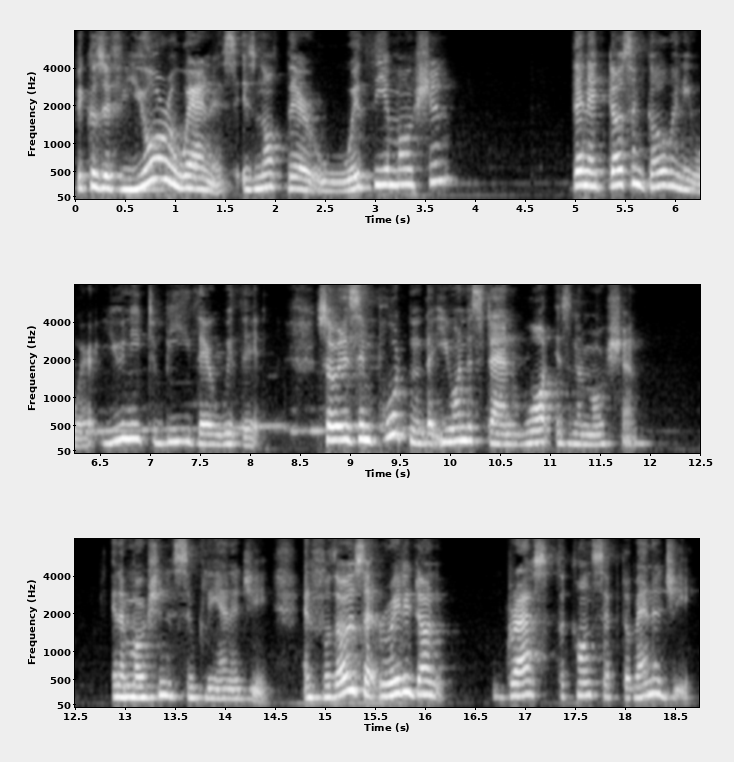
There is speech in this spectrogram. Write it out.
Because if your awareness is not there with the emotion, then it doesn't go anywhere. You need to be there with it. So it is important that you understand what is an emotion. An emotion is simply energy. And for those that really don't grasp the concept of energy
